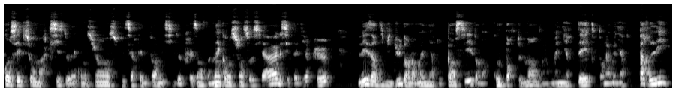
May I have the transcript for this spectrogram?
conception marxiste de la conscience une certaine forme ici de présence d'un inconscient social, c'est-à-dire que les individus, dans leur manière de penser, dans leur comportement, dans leur manière d'être, dans leur manière de parler,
